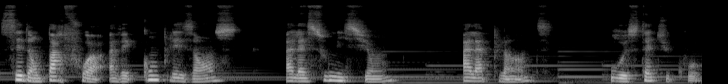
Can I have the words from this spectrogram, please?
cédant parfois avec complaisance à la soumission, à la plainte ou au statu quo.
